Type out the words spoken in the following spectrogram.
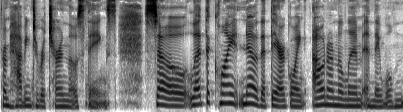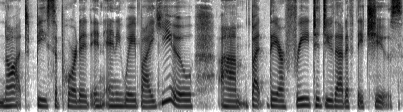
from having to return those things. So let the client know that they are going out on a limb and they will not be supported in any way by you, um, but they are free to do that if they choose.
